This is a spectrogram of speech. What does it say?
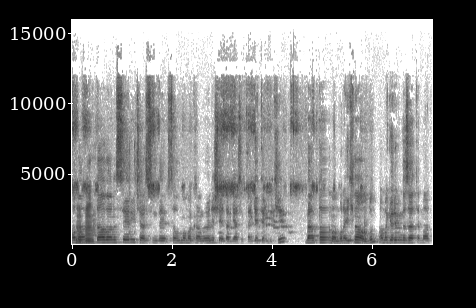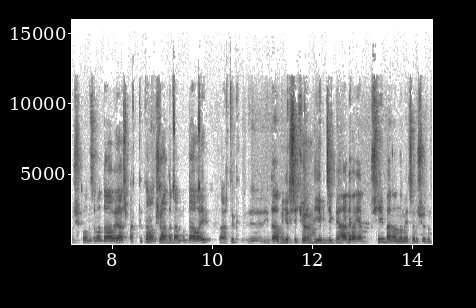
Ama hı hı. davanın seyri içerisinde savunma makamı öyle şeyler gerçekten getirdi ki ben tamam buna ikna oldum ama görevim de zaten makul şüphe olduğu zaman davayı açmaktı. Tamam şu anda ben bu davayı artık e, iddiamı geri çekiyorum diyebilecek bir hali var. Yani şeyi ben anlamaya çalışıyordum.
